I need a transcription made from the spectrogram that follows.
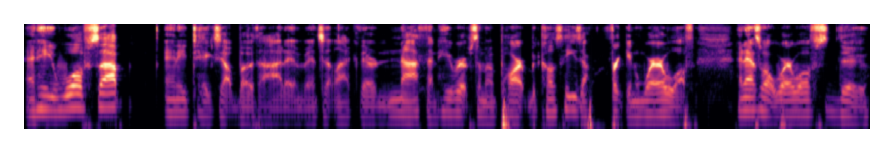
And he wolfs up and he takes out both Ida and Vincent like they're nothing. He rips them apart because he's a freaking werewolf. And that's what werewolves do.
